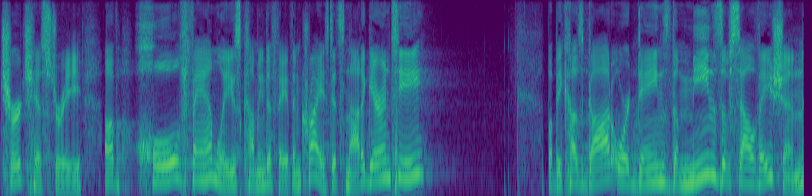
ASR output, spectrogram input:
church history of whole families coming to faith in Christ. It's not a guarantee, but because God ordains the means of salvation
